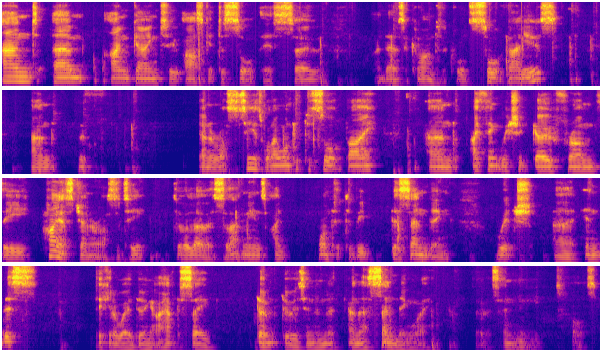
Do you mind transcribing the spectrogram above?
And um, I'm going to ask it to sort this. So there's a command called sort values. And the generosity is what I want it to sort by. And I think we should go from the highest generosity to the lowest. So that means I want it to be descending, which uh, in this particular way of doing it, I have to say, don't do it in an, an ascending way. So ascending false.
